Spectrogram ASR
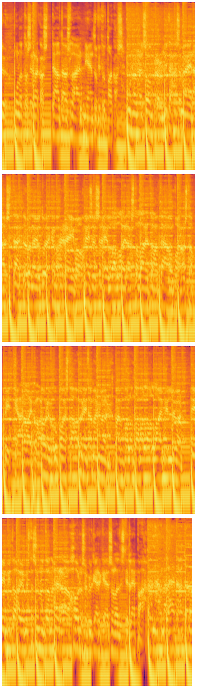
City, mulle tosi rakas, täältä jos lähen, niin entu vitu takas. Punainen sombrero, mitähän se meinaa, sitä että yle joutuu ehkä vähän reivaa. Ei se seilaa laidasta laitaan, tää on parasta pitkään aikaan. Aurinko kun paistaa yli tämän yön, päivänvalon tavallaan laiminlyön Tiimi tajumista sunnuntaina herää, hoidossa kyllä kerkee soletisti lepää. Tänään me lähetään todellakin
